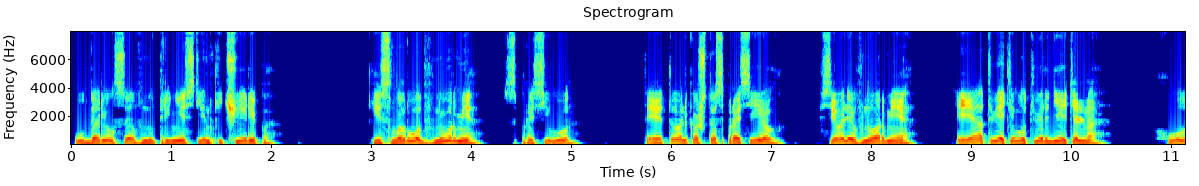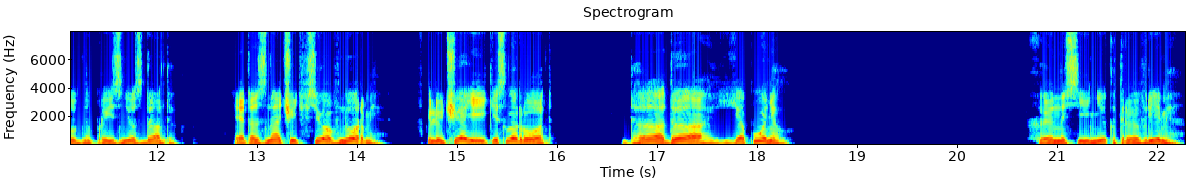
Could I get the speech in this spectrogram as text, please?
ударился о внутренние стенки черепа. «Кислород в норме?» — спросил он. «Ты только что спросил, все ли в норме?» И я ответил утвердительно. Холодно произнес Дантек. «Это значит все в норме, включая и кислород». «Да, да, я понял». Хеннесси некоторое время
